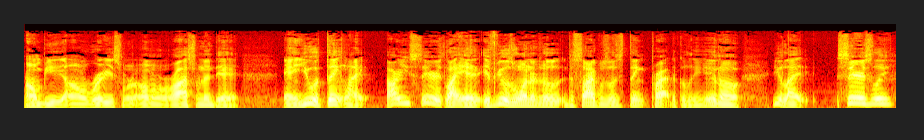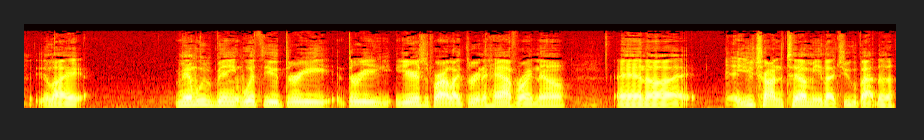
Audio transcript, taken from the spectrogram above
I'm gonna be um, raised from, I'm gonna rise from the dead. And you would think like, are you serious? Like, if you was one of the disciples, let's think practically. You know, you like seriously, like, man, we've been with you three three years, probably like three and a half right now, and uh, and you trying to tell me like you about to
